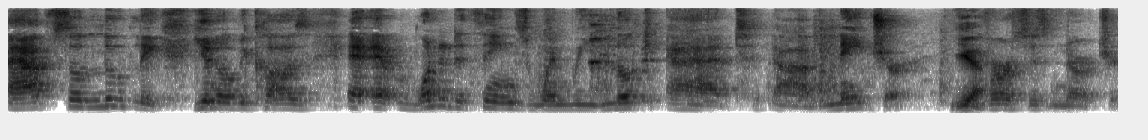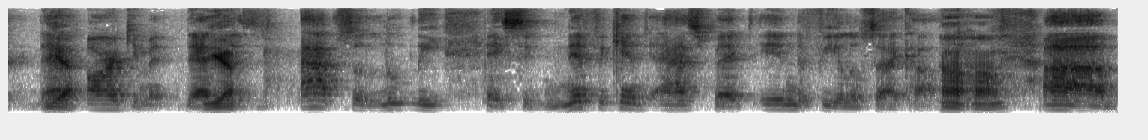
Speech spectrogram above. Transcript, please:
Absolutely. You know, because uh, one of the things when we look at uh, nature Yeah. versus nurture, that Yeah. argument, that is Yeah. absolutely a significant aspect in the field of psychology. Uh-huh. Um,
